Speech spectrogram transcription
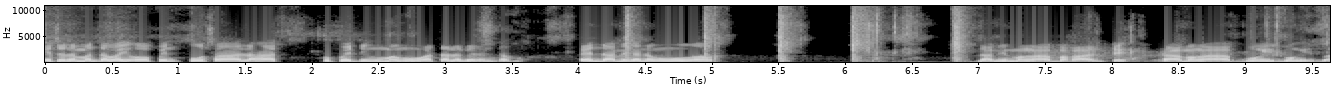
Ito naman daw ay open po sa lahat. Kung pwedeng manguha talaga ng damo. Ayun, dami nga nangunguha. Oh. Dami mga bakante. Ah, mga bungi-bungi ba?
